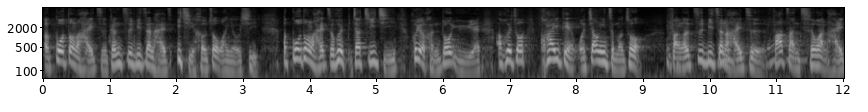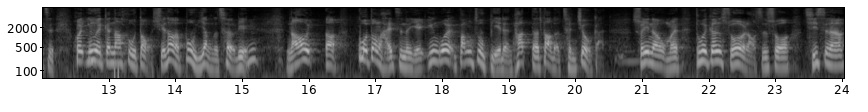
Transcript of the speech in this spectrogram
呃过动的孩子跟自闭症的孩子一起合作玩游戏。而过动的孩子会比较积极，会有很多语言啊，会说快一点，我教你怎么做。反而自闭症的孩子发展迟缓的孩子，会因为跟他互动学到了不一样的策略。然后呃过动的孩子呢，也因为帮助别人，他得到了成就感。所以呢，我们都会跟所有老师说，其实呢。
